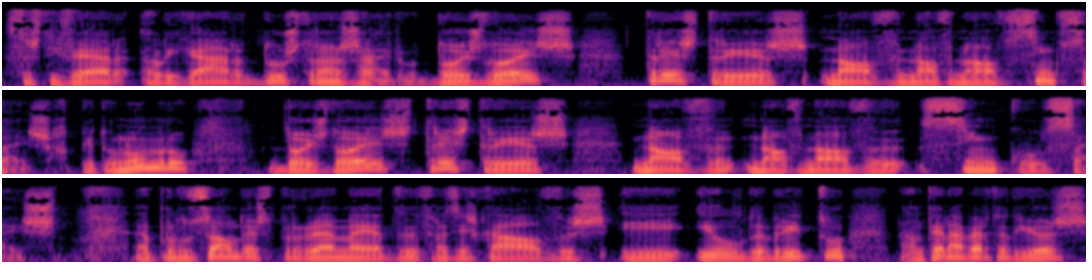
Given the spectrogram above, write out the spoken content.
se estiver a ligar do estrangeiro. 22 3399956. Repito o número, 223399956. A produção deste programa é de Francisca Alves e Hilda Brito. Na antena aberta de hoje,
